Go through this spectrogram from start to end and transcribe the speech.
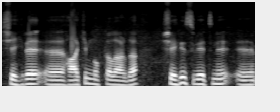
şehre e, hakim noktalarda şehrin silüetini e,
